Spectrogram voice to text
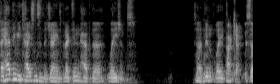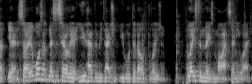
they had the mutations in the genes, but they didn't have the lesions. So it didn't lead. To, Okay. So yeah, so it wasn't necessarily a, you have the mutation, you will develop the lesion. At least in these mice, anyway.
